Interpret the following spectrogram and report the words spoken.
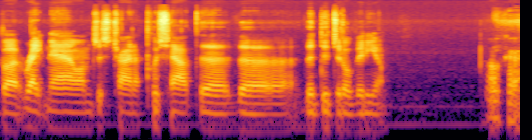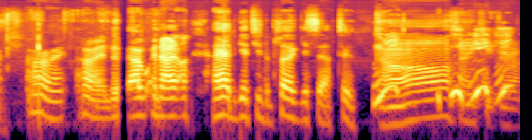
but right now I'm just trying to push out the the the digital video. Okay. All right. All right. I, and I I had to get you to plug yourself too. Oh, thank you, girl.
